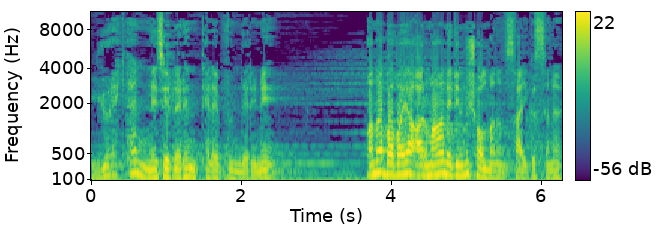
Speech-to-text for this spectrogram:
yürekten nezirlerin televvünlerini, ana babaya armağan edilmiş olmanın saygısını,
